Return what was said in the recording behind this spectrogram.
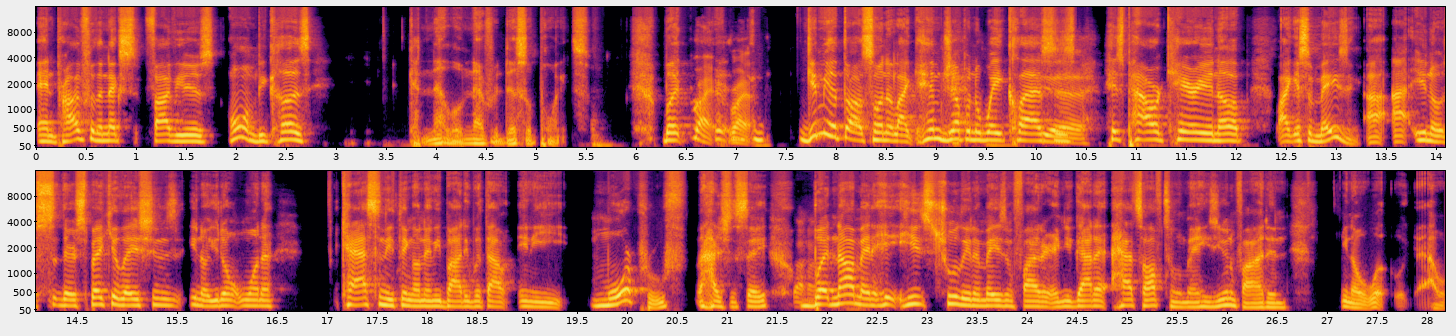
and probably for the next five years on because Canelo never disappoints. But right, right. Give me your thoughts on it, like him jumping the weight classes, yeah. his power carrying up, like it's amazing. I, I you know, there's speculations. You know, you don't want to cast anything on anybody without any more proof, I should say. Uh-huh. But nah, man, he, he's truly an amazing fighter, and you got to hats off to him, man. He's unified, and you know what? I,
